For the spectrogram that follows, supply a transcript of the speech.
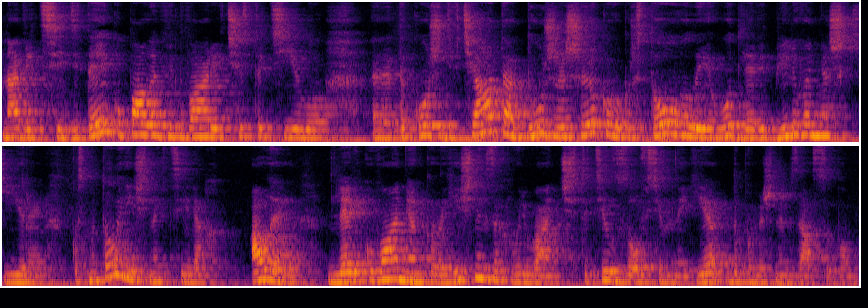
Навіть дітей купали в відварі чистотілу. Е, Також дівчата дуже широко використовували його для відбілювання шкіри в косметологічних цілях. Але для лікування онкологічних захворювань чистотіл зовсім не є допоміжним засобом.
